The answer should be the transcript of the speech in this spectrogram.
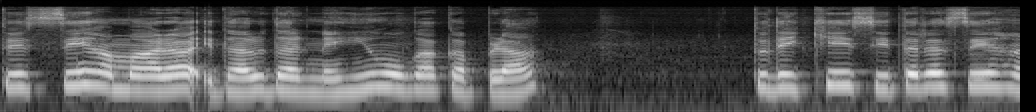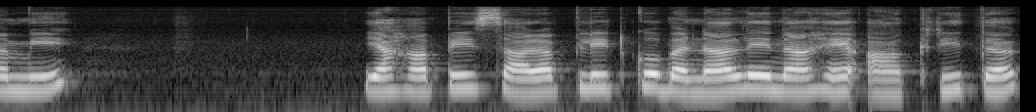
तो इससे हमारा इधर उधर नहीं होगा कपड़ा। तो देखिए, इसी तरह से हमें यहाँ पे सारा प्लेट को बना लेना है आखिरी तक।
